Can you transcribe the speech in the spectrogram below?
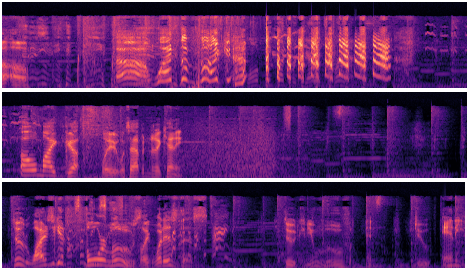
uh-oh. Ah, what the fuck? My god. Wait, what's happening to Kenny? Dude, why did he get four moves? Like, what is this? Dude, can you move and do anything?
